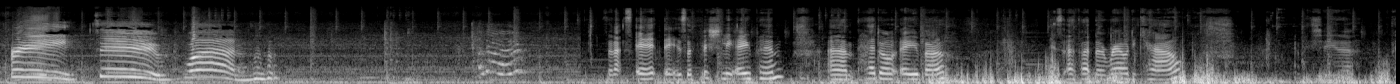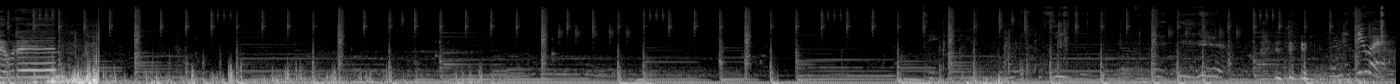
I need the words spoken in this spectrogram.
Three, two, one. Hello. So that's it, it is officially open. Um, head on over, it's up at the Rowdey Cow. こんにちは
